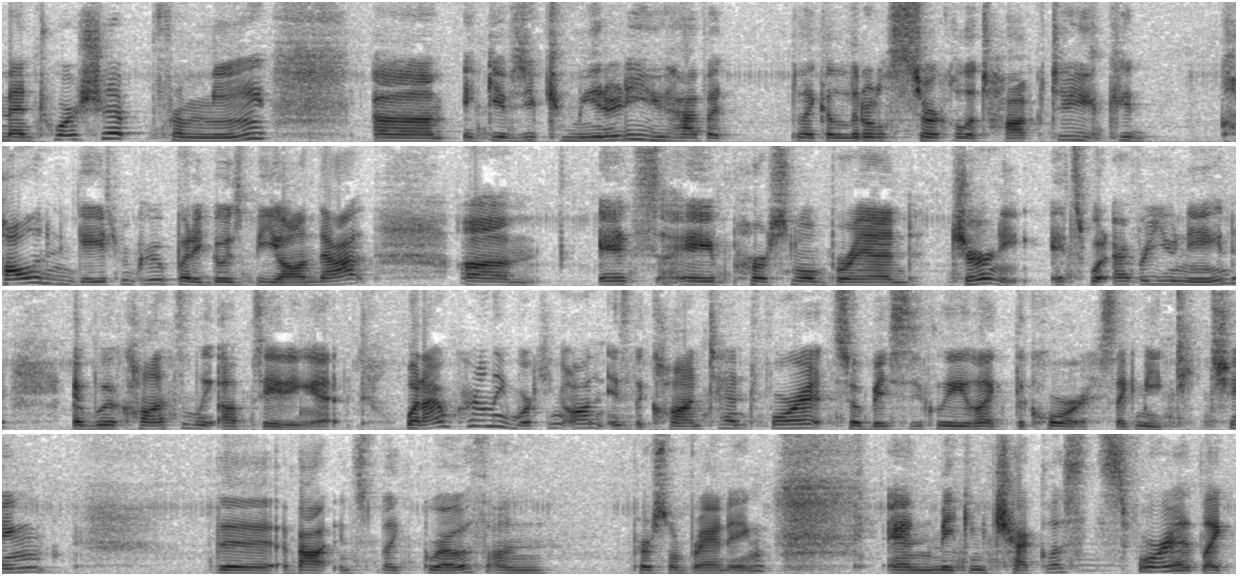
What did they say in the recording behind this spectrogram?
mentorship from me. Um, it gives you community. You have a like a little circle to talk to. You could call it an engagement group, but it goes beyond that. Um, it's a personal brand journey. It's whatever you need and we're constantly updating it. What I'm currently working on is the content for it. So basically like the course, like me teaching the about like growth on personal branding and making checklists for it, like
